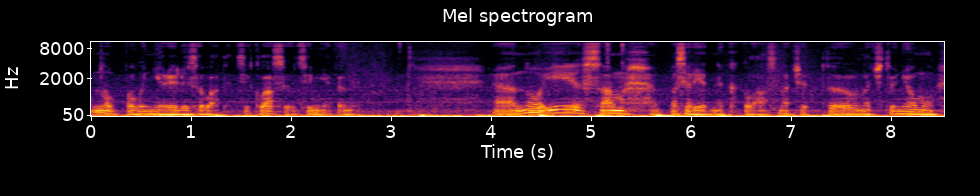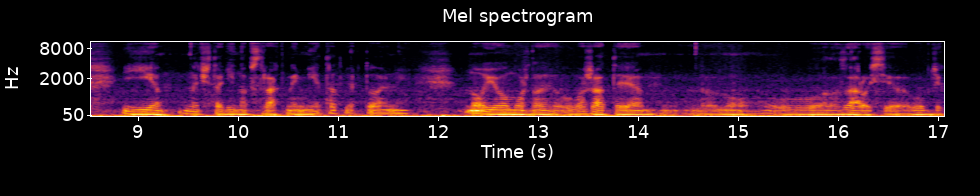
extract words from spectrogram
ну, повинні реалізувати ці класи, ці методи. Е, Ну і сам посередник клас. Значить, е, значить, в ньому є значить, один абстрактний метод віртуальний. Ну, його можна вважати е, ну, в Лазарусі, в Object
